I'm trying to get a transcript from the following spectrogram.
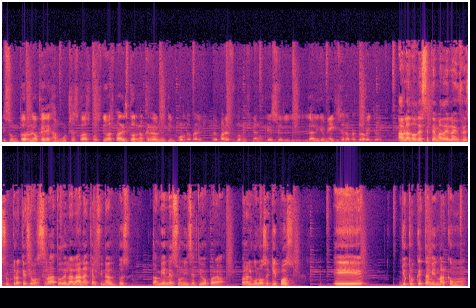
es un torneo que deja muchas cosas positivas para el torneo que realmente importa para el, para el fútbol mexicano, que es el- la Liga MX y la Apertura 2020. Hablando de este tema de la infraestructura que decíamos hace rato, de la lana, que al final pues también es un incentivo para, para algunos equipos. eh, yo creo que también marca un,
